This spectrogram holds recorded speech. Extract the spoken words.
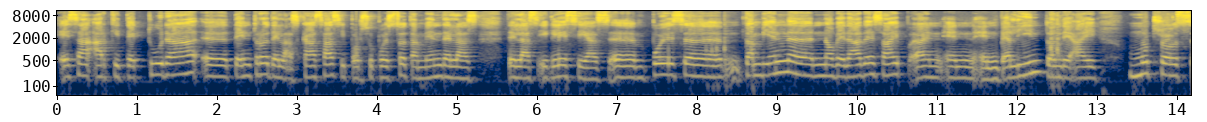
esa arquitectura eh, dentro de las casas y por supuesto también de las, de las iglesias. Eh, pues eh, también novedades hay en, en, Berlín, donde hay muchos,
